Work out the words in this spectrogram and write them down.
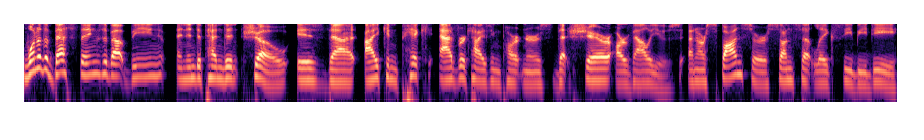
One of the best things about being an independent show is that I can pick advertising partners that share our values. And our sponsor, Sunset Lake CBD,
